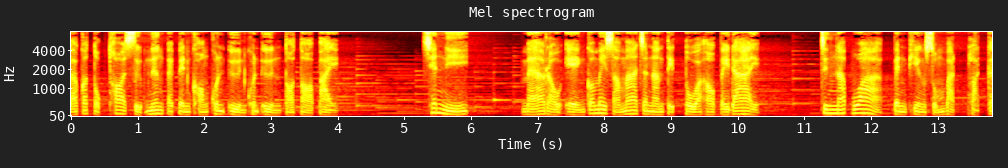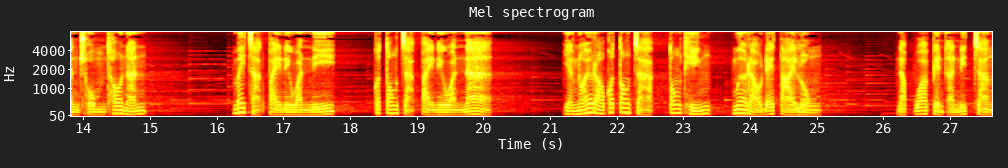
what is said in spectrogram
แล้วก็ตกทอดสืบเนื่องไปเป็นของคนอื่นคนอื่นต่อต่อไป เช่นนี้ แม้เราเองก็ไม่สามารถจะนำติดตัวเอาไปได้ จึงนับว่าเป็นเพียงสมบัติผลัดกันชมเท่านั้น ไม่จากไปในวันนี้ ก็ต้องจากไปในวันหน้า อย่างน้อยเราก็ต้องจากต้องทิ้งเมื่อเราได้ตายลง นับว่าเป็นอนิจจัง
